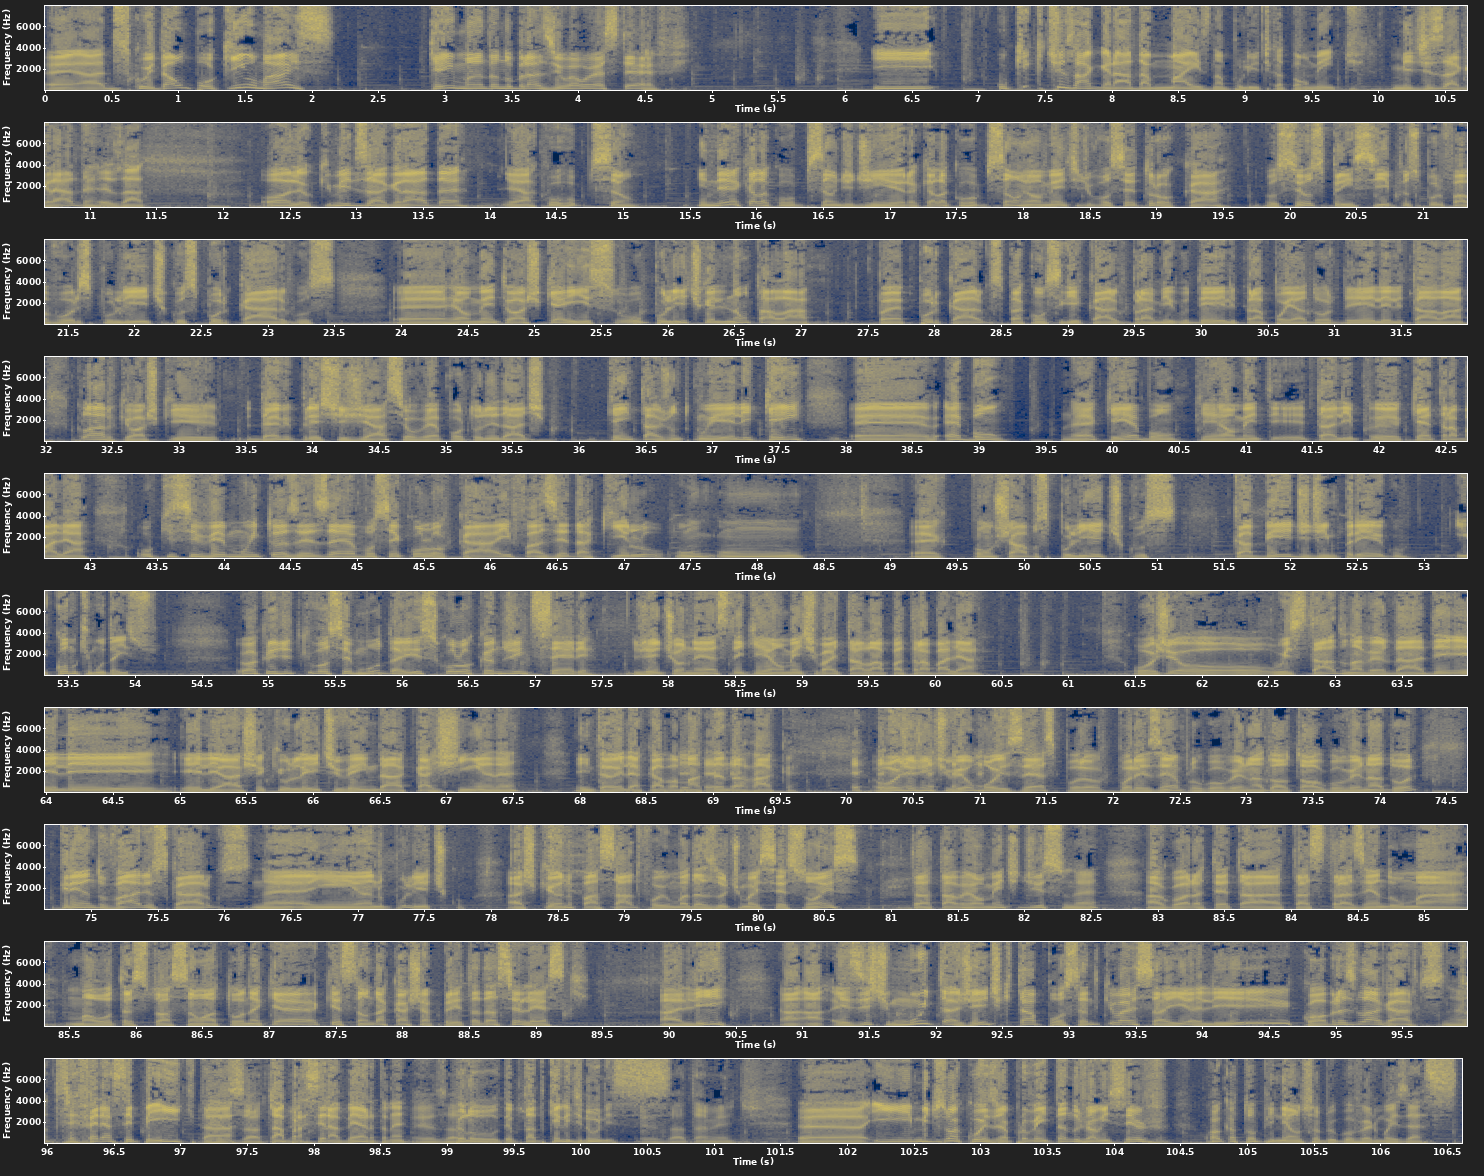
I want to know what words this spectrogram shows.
é, a descuidar um pouquinho mais, quem manda no Brasil é o STF. E o que, que te desagrada mais na política atualmente? Me desagrada? Exato. Olha, o que me desagrada é a corrupção. E nem aquela corrupção de dinheiro, aquela corrupção realmente de você trocar os seus princípios por favores políticos, por cargos. É, realmente eu acho que é isso. O político ele não tá lá é, por cargos para conseguir cargo para amigo dele, para apoiador dele, ele tá lá. Claro que eu acho que deve prestigiar se houver oportunidade quem tá junto com ele, quem é, é bom, né? Quem é bom, quem realmente está ali eh, quer trabalhar. O que se vê muitas vezes é você colocar e fazer daquilo um, um conchavos políticos, cabide de emprego. E como que muda isso? Eu acredito que você muda isso colocando gente séria, gente honesta e que realmente vai estar lá para trabalhar. Hoje o, o Estado, na verdade, ele ele acha que o leite vem da caixinha, né? Então ele acaba matando a vaca. Hoje a gente vê o Moisés, por, por exemplo, o governador atual governador, criando vários cargos, né, em ano político. Acho que ano passado foi uma das últimas sessões tratava realmente disso, né? Agora até tá, tá se trazendo uma, uma outra situação à tona que é a questão da caixa preta da Celesc. Ali a- a- existe muita gente que está apostando que vai sair ali cobras e lagartos, né? Se refere à CPI que tá, Exatamente. tá para ser aberta, né? Exatamente. Pelo deputado Kennedy Nunes. Exatamente. Eh, e me diz uma coisa, já aproveitando já o ensejo, qual que é a tua opinião sobre o governo Moisés?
